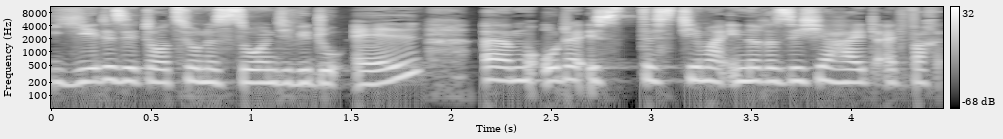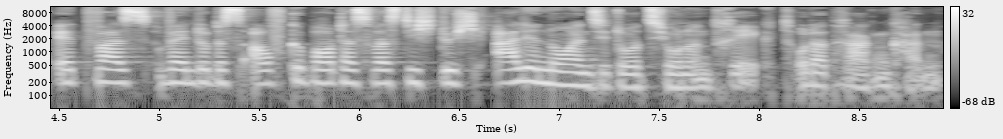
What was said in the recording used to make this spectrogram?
jede Situation ist so individuell? Ähm, oder ist das Thema innere Sicherheit einfach etwas, wenn du das aufgebaut hast, was dich durch alle neuen Situationen trägt? Trägt oder tragen kann?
